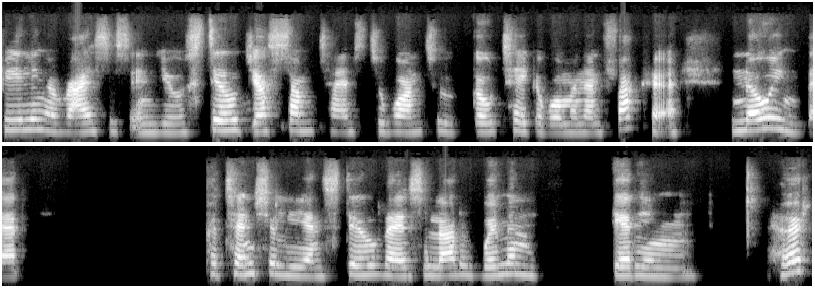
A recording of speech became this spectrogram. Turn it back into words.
feeling arises in you, still just sometimes to want to go take a woman and fuck her, knowing that potentially and still there's a lot of women getting hurt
